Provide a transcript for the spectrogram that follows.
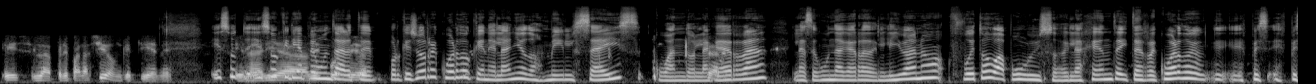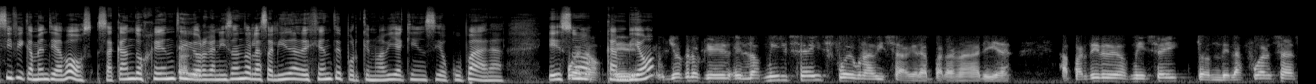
es la preparación que tiene. Eso, eso quería preguntarte, porque yo recuerdo que en el año 2006, cuando la guerra, la segunda guerra del Líbano, fue todo a pulso y la gente, y te recuerdo eh, específicamente a vos, sacando gente y organizando la salida de gente porque no había quien se ocupara. ¿Eso cambió? Eh, yo creo que el 2006 fue una bisagra para Nadaría. A partir de 2006, donde las fuerzas,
